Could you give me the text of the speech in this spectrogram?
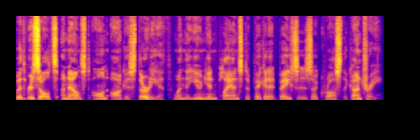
with results announced on August 30th when the union plans to picket at bases across the country.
